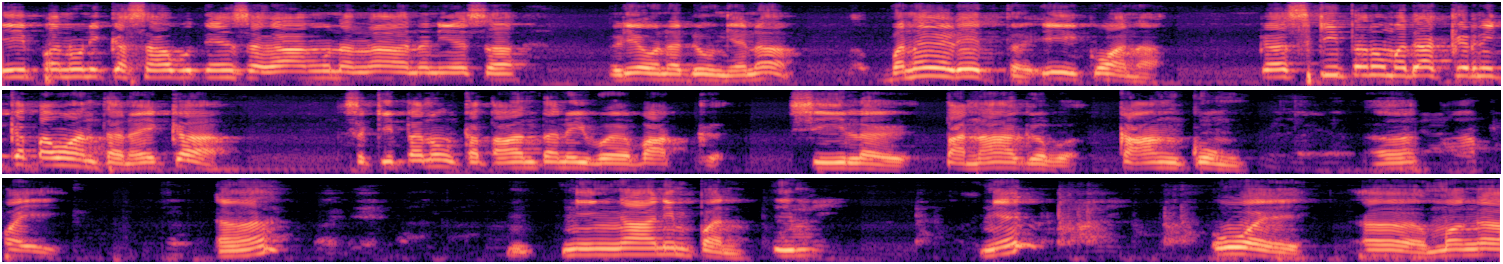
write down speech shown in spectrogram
Ipanuni kasabot yan sa angon na nga na niya sa Leonardo niya na. Banaret i kuana kas kita no madakir ni katawan ta na ika sa kita no katawan ta no ibabak sila tanaga ba kangkong ah, apay ah nginganim pan ngin? Uy ah, mga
